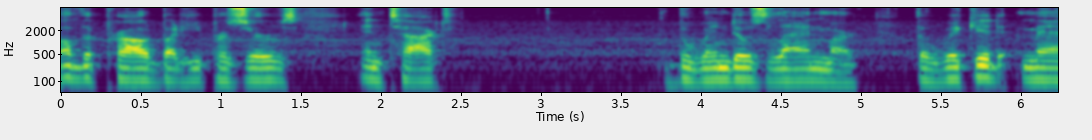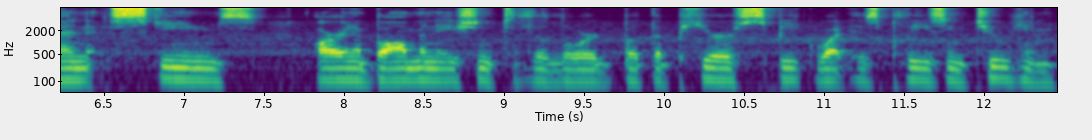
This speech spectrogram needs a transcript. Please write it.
of the proud, but he preserves intact the window's landmark. The wicked man's schemes are an abomination to the Lord, but the pure speak what is pleasing to him.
